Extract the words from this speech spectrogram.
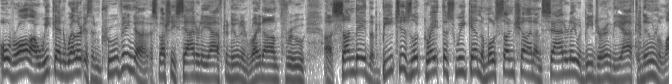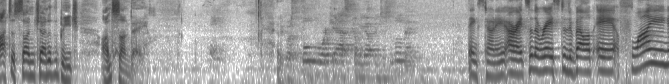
Overall, our weekend weather is improving, uh, especially Saturday afternoon and right on through uh, Sunday. The beaches look great this weekend. The most sunshine on Saturday would be during the afternoon. Lots of sunshine at the beach on Sunday. And of course, the full forecast coming up in just a little bit. Thanks, Tony. All right, so the race to develop a flying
